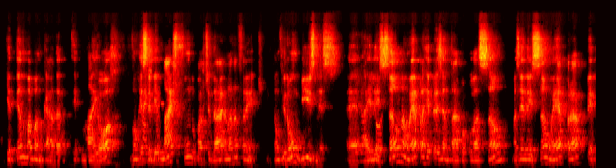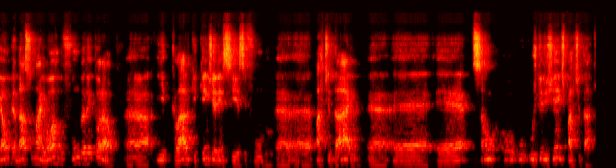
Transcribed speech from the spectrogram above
Porque tendo uma bancada maior, vão receber mais fundo partidário lá na frente. Então virou um business é, a eleição não é para representar a população, mas a eleição é para pegar um pedaço maior do fundo eleitoral. Uh, e claro que quem gerencia esse fundo é partidário é são os dirigentes partidários,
